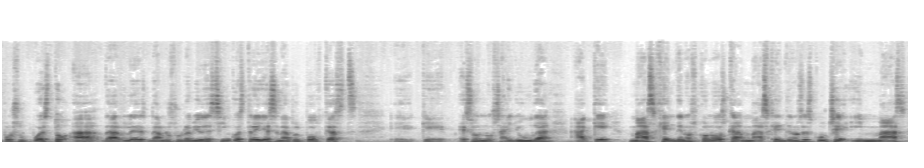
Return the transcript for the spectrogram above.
por supuesto a darles, darnos un review de 5 estrellas en Apple Podcasts, eh, que eso nos ayuda a que más gente nos conozca, más gente nos escuche y más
